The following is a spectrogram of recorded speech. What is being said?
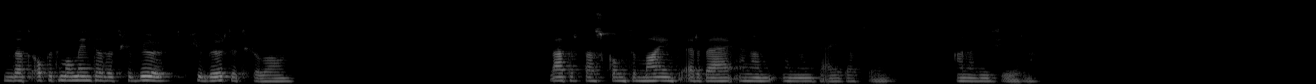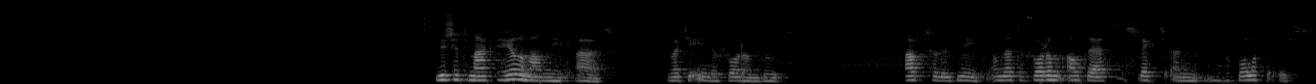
Omdat op het moment dat het gebeurt, gebeurt het gewoon. Later pas komt de mind erbij en dan, en dan ga je dat uh, analyseren. Dus het maakt helemaal niet uit wat je in de vorm doet. Absoluut niet, omdat de vorm altijd slechts een gevolg is.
